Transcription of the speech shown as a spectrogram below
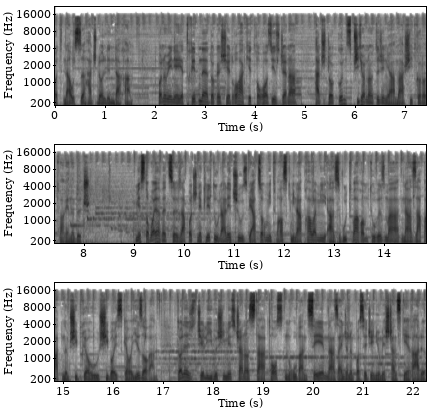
od Nausy hač do Lindacha. Ponowienie je trybne, dokaż je droga kitro rozjeżdżena, hacz do kunc przychodnego tydzienia ma wszystko dotwarjene być. Miasto Wojerecy zapocznie kletu na leczu z wiacormi twarskimi naprawami a z wutwarom turyzma na zapadnym przybrzeżu Szibojskiego jezora. Tole zdzieli wyższy mieszczanosta Torsten Ruban C. na zańczonym posiedzeniu mieszczanskiej rady.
